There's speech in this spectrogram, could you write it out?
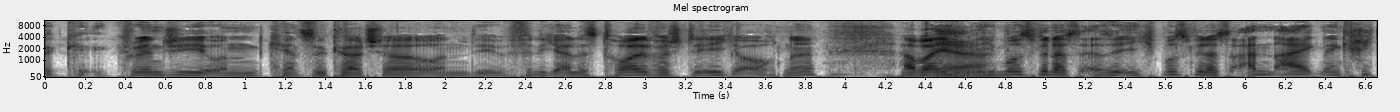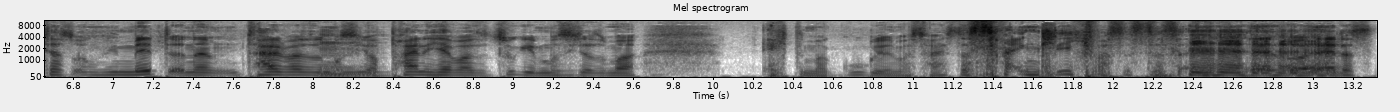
äh, cringy und Cancel Culture und finde ich alles toll, verstehe ich auch, ne? Aber Ja. ich, ich muss mir das, also ich muss mir das aneignen, kriege das irgendwie mit und dann teilweise muss Mhm. ich auch peinlicherweise zugeben, muss ich das immer echt immer googeln, was heißt das eigentlich? Was ist das eigentlich? also, äh, das,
